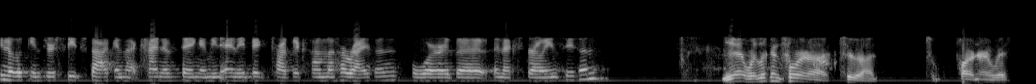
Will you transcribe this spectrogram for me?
you know looking through seed stock and that kind of thing. I mean, any big projects on the horizon for the the next growing season? Yeah, we're looking forward uh, to uh, to partner with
